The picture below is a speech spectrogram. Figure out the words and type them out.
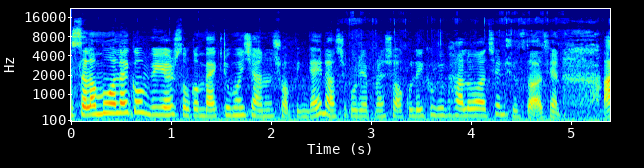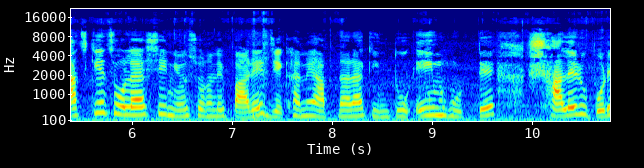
আসসালামু আলাইকুম viewers welcome back to my channel shopping guide আশা করি আপনারা সকলেই খুবই ভালো আছেন, সুস্থ আছেন। আজকে চলে আসি নিউ সোনালি পারে, যেখানে আপনারা কিন্তু এই মুহূর্তে শালের উপরে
